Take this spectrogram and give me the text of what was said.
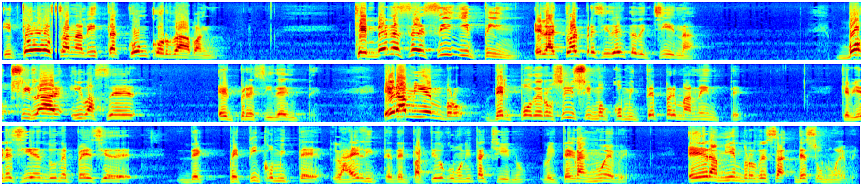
y todos los analistas concordaban, que en vez de ser Xi Jinping, el actual presidente de China, Boxilai iba a ser el presidente. Era miembro del poderosísimo comité permanente, que viene siendo una especie de, petit comité, la élite del Partido Comunista Chino, lo integran nueve, era miembro de, esos nueve.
